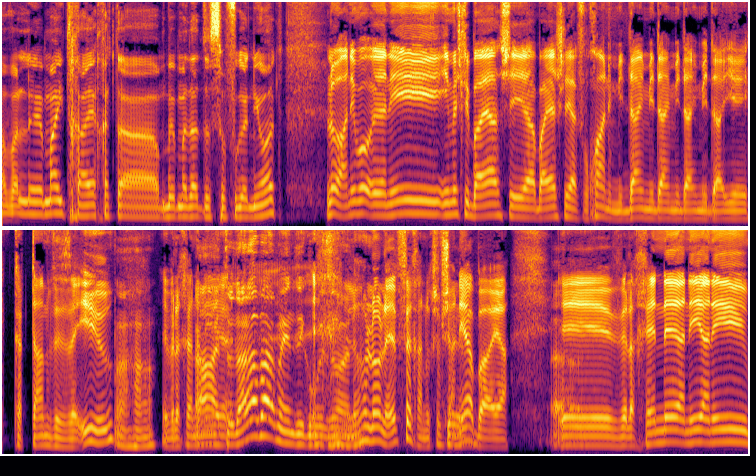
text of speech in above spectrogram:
אבל אה, מה איתך, איך אתה במדד הסופגניות? לא אני אני אם יש לי בעיה שהבעיה שלי הפוכה אני מדי מדי מדי מדי אה, קטן וזעיר אהה. ולכן אה, אני תודה רבה מנדי גרוזמן. לא לא להפך אני חושב שאני הבעיה אה, ולכן אה, אני אני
